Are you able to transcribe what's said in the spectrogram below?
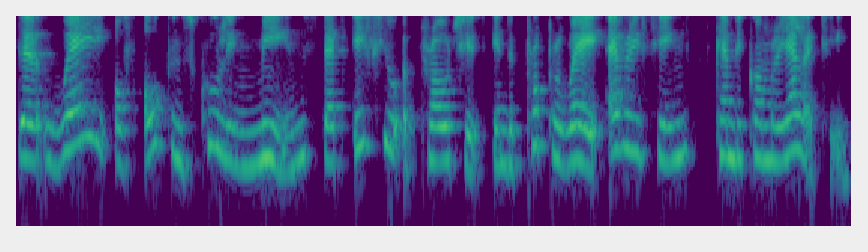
the way of open schooling means that if you approach it in the proper way, everything can become reality.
